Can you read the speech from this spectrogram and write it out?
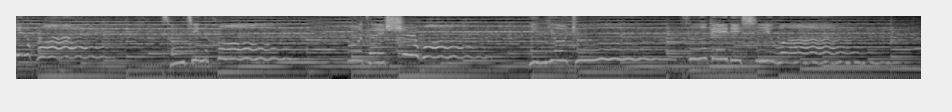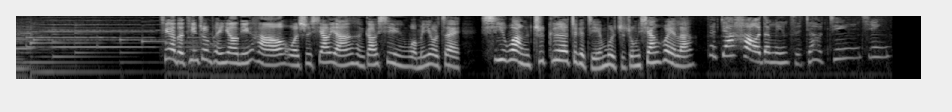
心怀，从今后不再是我，因有主赐给的希望。亲爱的听众朋友，您好，我是肖阳，很高兴我们又在《希望之歌》这个节目之中相会了。大家好，我的名字叫晶晶。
